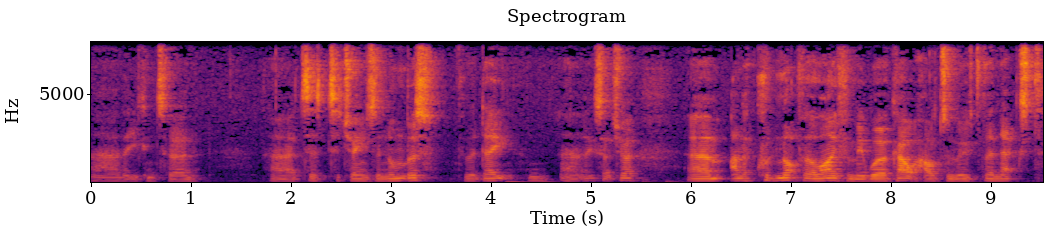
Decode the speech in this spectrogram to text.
uh, that you can turn uh, to to change the numbers for the date, uh, etc. Um, and I could not for the life of me work out how to move to the next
